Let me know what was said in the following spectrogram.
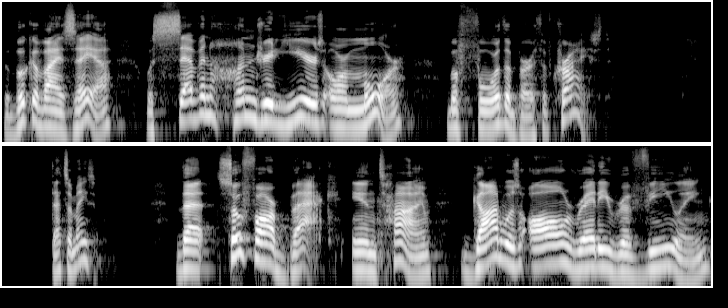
the book of Isaiah was 700 years or more before the birth of Christ. That's amazing. That so far back in time, God was already revealing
